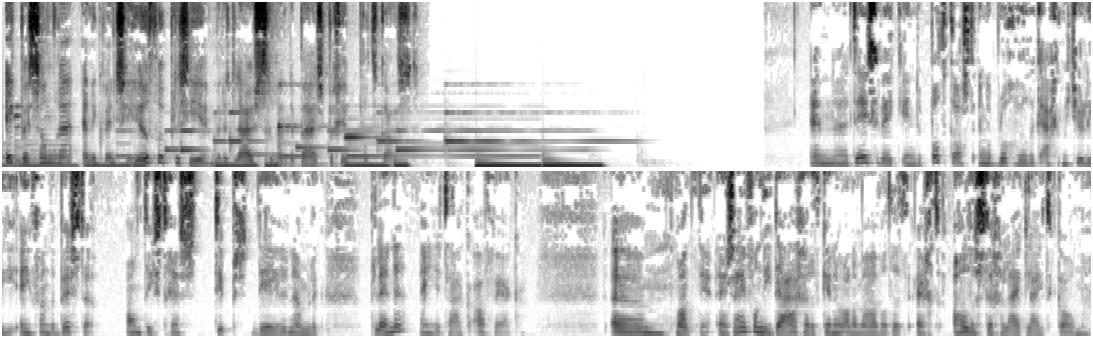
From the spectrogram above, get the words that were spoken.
Ik ben Sandra en ik wens je heel veel plezier met het luisteren naar de Baasbegrip podcast. En uh, deze week in de podcast en de blog wilde ik eigenlijk met jullie een van de beste anti-stress tips delen, namelijk plannen en je taken afwerken. Um, want er zijn van die dagen, dat kennen we allemaal, wat het echt alles tegelijk lijkt te komen.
